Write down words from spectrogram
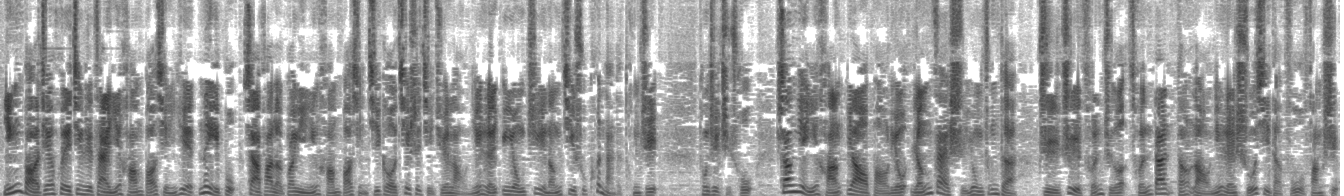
银保监会近日在银行保险业内部下发了关于银行保险机构切实解决老年人运用智能技术困难的通知。通知指出，商业银行要保留仍在使用中的纸质存折、存单等老年人熟悉的服务方式，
